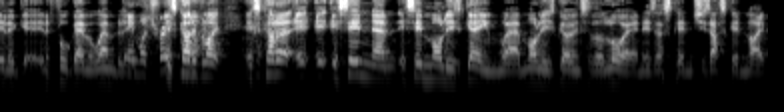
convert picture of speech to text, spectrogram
in a, in a full game of Wembley. It's kind of like it's kind of it, it- it's in um, it's in Molly's game where Molly's going to the lawyer and he's asking she's asking like,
